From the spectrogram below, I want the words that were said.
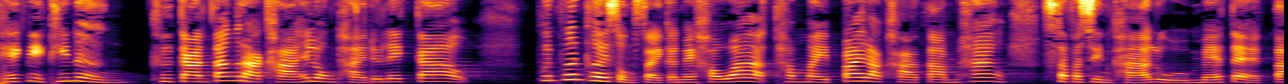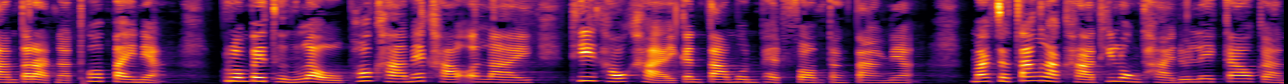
เทคนิคที่ 1 คือการตั้งราคาให้ลงท้ายด้วยเลข 9 เพื่อนๆเคยสงสัยกันไหมคะว่าทำไมป้ายราคาตามห้างสรรพสินค้าหรือแม้แต่ตามตลาดนัดทั่วไปเนี่ย รวมไปถึงเหล่าพ่อค้าแม่ค้าออนไลน์ ที่เขาขายกันตามบนแพลตฟอร์มต่างๆ เนี่ย มักจะตั้งราคาที่ลงท้ายด้วยเลข 9 กัน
